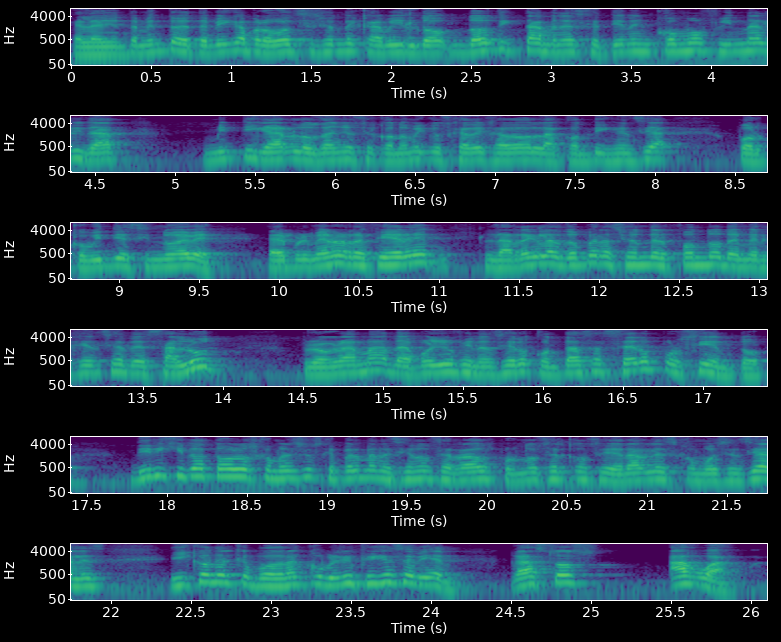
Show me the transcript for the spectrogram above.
El Ayuntamiento de Tepic aprobó en sesión de Cabildo dos dictámenes que tienen como finalidad mitigar los daños económicos que ha dejado la contingencia por COVID-19. El primero refiere las reglas de operación del Fondo de Emergencia de Salud, programa de apoyo financiero con tasa 0%, dirigido a todos los comercios que permanecieron cerrados por no ser considerables como esenciales y con el que podrán cubrir, fíjese bien, gastos agua,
